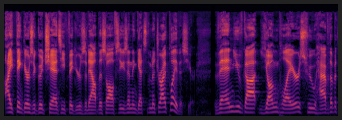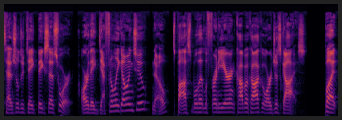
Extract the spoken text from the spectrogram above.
I think there's a good chance he figures it out this offseason and gets them to drive play this year. Then you've got young players who have the potential to take big steps forward. Are they definitely going to? No. It's possible that Lafreniere and Kaapo are just guys. But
